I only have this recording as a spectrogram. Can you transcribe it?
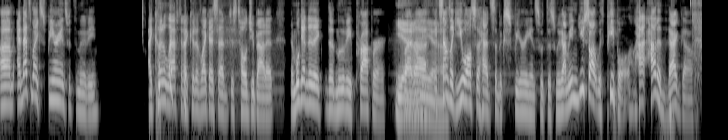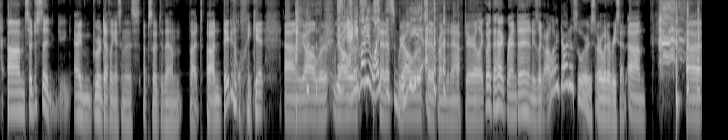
Um, and that's my experience with the movie. I could have left, and I could have, like I said, just told you about it. And we'll get into the, the movie proper. Yeah, but uh, yeah. it sounds like you also had some experience with this movie. I mean, you saw it with people. How, how did that go? Um, so just to, I we're definitely going to send this episode to them, but uh, they didn't like it. Uh, we all were. We Does all were anybody like upset this at, We all were movie? upset at Brendan after, like, what the heck, Brendan? And he's like, I like dinosaurs or whatever he said. Um, uh,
